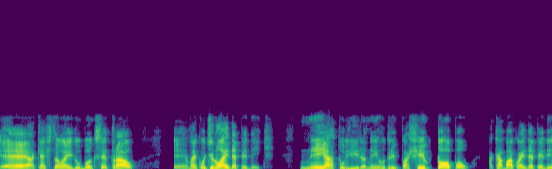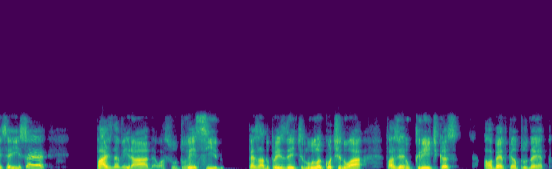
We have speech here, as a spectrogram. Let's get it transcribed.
É, a questão aí do Banco Central é, vai continuar independente. Nem Arthur Lira, nem Rodrigo Pacheco topam acabar com a independência. E isso é página virada, o assunto vencido. Apesar do presidente Lula continuar fazendo críticas a Roberto Campos Neto.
